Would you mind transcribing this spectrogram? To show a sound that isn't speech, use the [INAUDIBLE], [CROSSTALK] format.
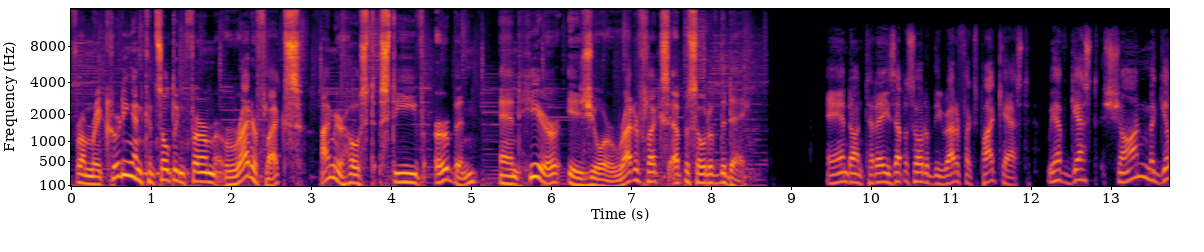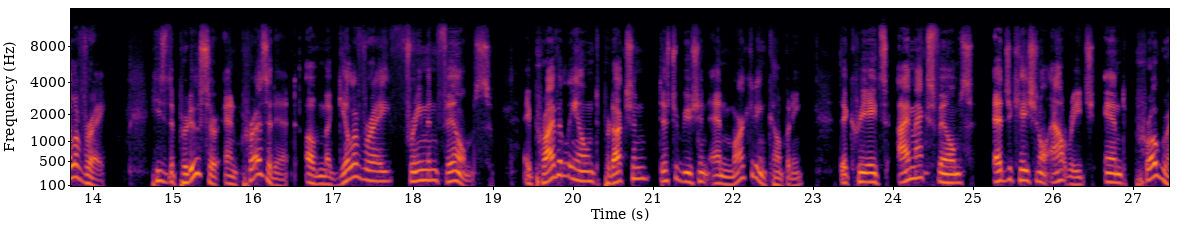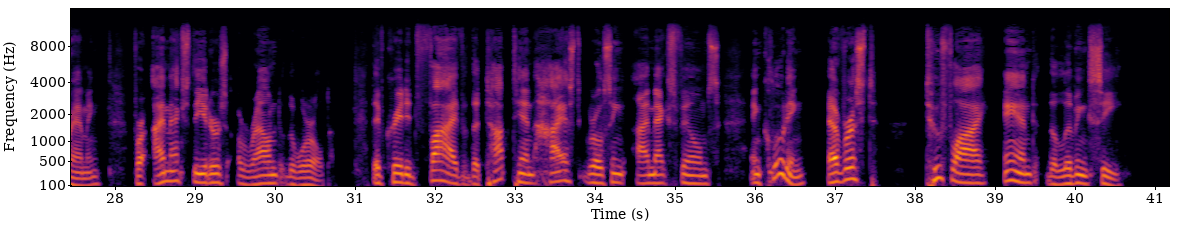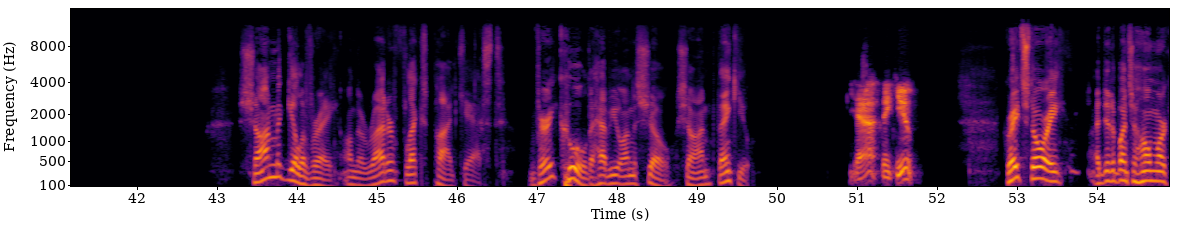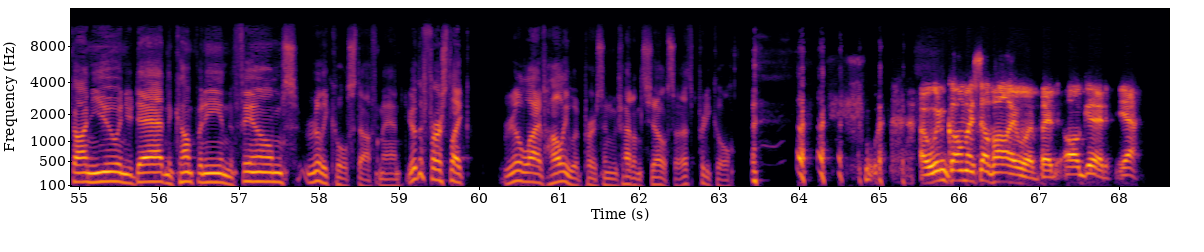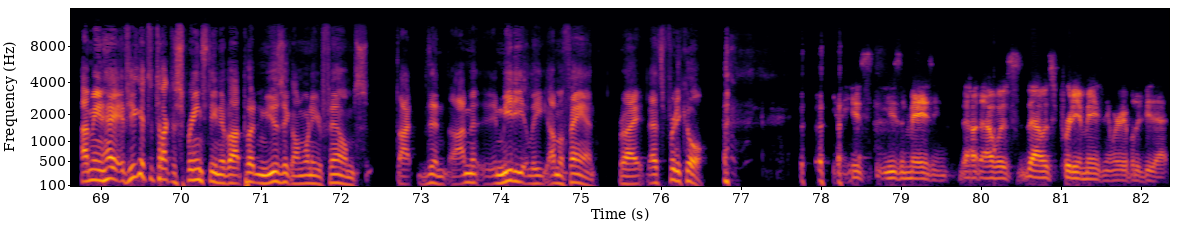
From recruiting and consulting firm Riderflex, I'm your host, Steve Urban, and here is your Riderflex episode of the day. And on today's episode of the Riderflex podcast, we have guest Sean McGillivray. He's the producer and president of McGillivray Freeman Films, a privately owned production, distribution, and marketing company that creates IMAX films, educational outreach, and programming for IMAX theaters around the world. They've created five of the top 10 highest grossing IMAX films, including Everest, To Fly, and The Living Sea. Sean McGillivray on the Rider Flex podcast. Very cool to have you on the show, Sean. Thank you. Yeah, thank you. Great story. I did a bunch of homework on you and your dad and the company and the films. Really cool stuff, man. You're the first like real live Hollywood person we've had on the show, so that's pretty cool. [LAUGHS] I wouldn't call myself Hollywood, but all good. Yeah. I mean, hey, if you get to talk to Springsteen about putting music on one of your films, then I'm immediately I'm a fan, right? That's pretty cool. [LAUGHS] yeah, he's he's amazing. That that was that was pretty amazing. We were able to do that.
